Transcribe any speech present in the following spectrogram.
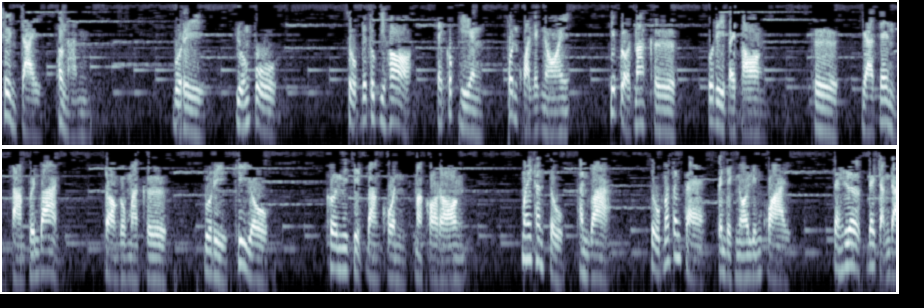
ชื่นใจเท่านั้น บุรี หลวงปู่ สูบด้วยทุกยี่ห้อ แต่ก็เพียงพ่นควันเล็กน้อย ที่โปรดมากคือ บุรีใบตอง คือยาเส้นตามพื้นบ้าน รองลงมาคือ บุรีขี้โยเคยมีจิตบางคนมาขอร้อง ไม่ท่านสูบท่านว่า สูบมาตั้งแต่เป็นเด็กน้อยเลี้ยงควาย จะให้เลิกได้จังใด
